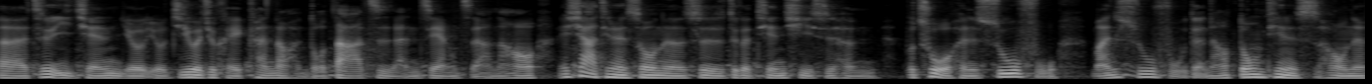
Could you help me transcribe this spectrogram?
呃，就以前有有机会就可以看到很多大自然这样子啊，然后诶，夏天的时候呢，是这个天气是很不错，很舒服，蛮舒服的。然后冬天的时候呢，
